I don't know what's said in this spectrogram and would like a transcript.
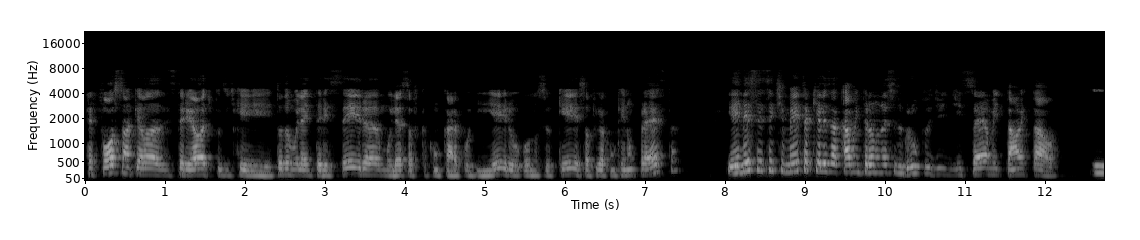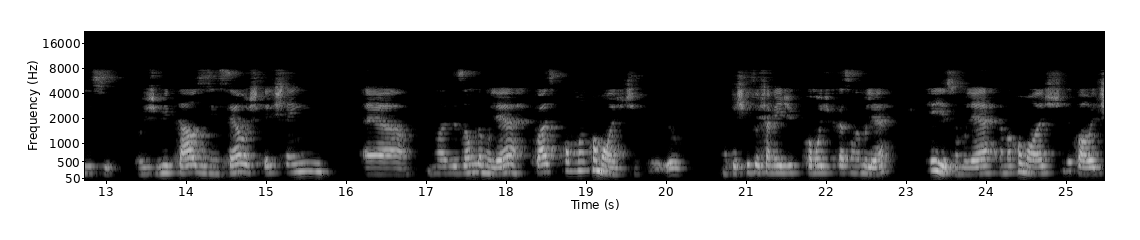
reforçam aqueles estereótipos de que toda mulher é interesseira, mulher só fica com cara por dinheiro ou não sei o que, só fica com quem não presta. E aí nesse sentimento é que eles acabam entrando nesses grupos de, de incel e tal e tal. Isso. Os MGTOWs, os incels, eles têm é, uma visão da mulher quase como uma commodity. Na pesquisa eu chamei de comodificação da mulher. Que é isso, a mulher é uma commodity do qual eles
